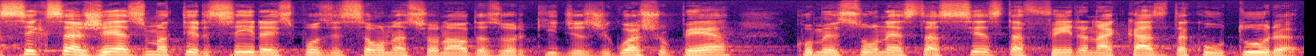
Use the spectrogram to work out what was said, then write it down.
63ª Exposição Nacional das Orquídeas de Guaxupé começou nesta sexta-feira na Casa da Cultura.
